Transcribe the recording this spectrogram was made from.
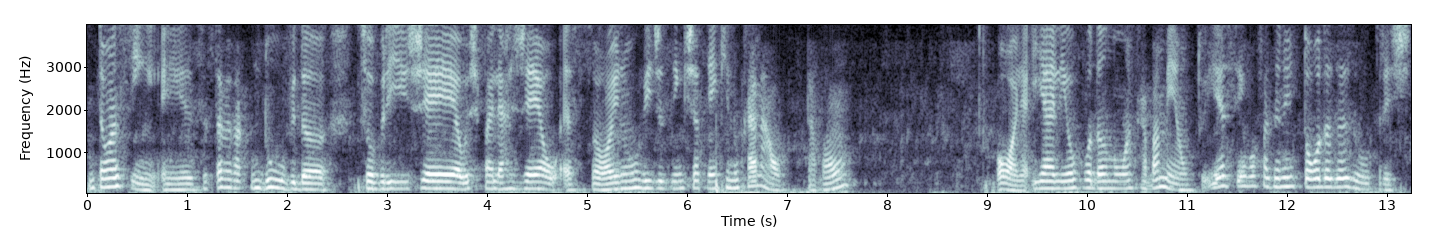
Então, assim, é, se você tá, tá com dúvida sobre gel, espalhar gel, é só ir num videozinho que já tem aqui no canal, tá bom? Olha, e ali eu vou dando um acabamento. E assim eu vou fazendo em todas as outras.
